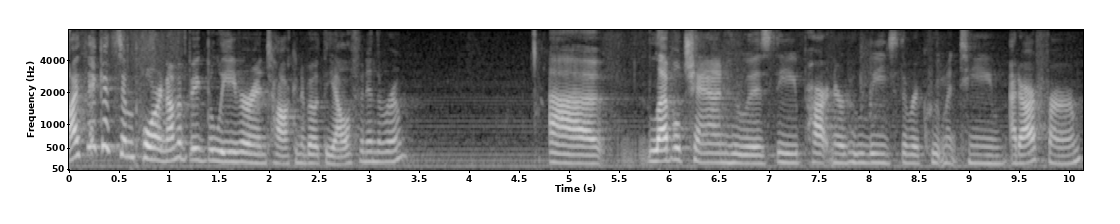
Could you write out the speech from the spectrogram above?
I think it's important. I'm a big believer in talking about the elephant in the room. Uh, Level Chan, who is the partner who leads the recruitment team at our firm,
